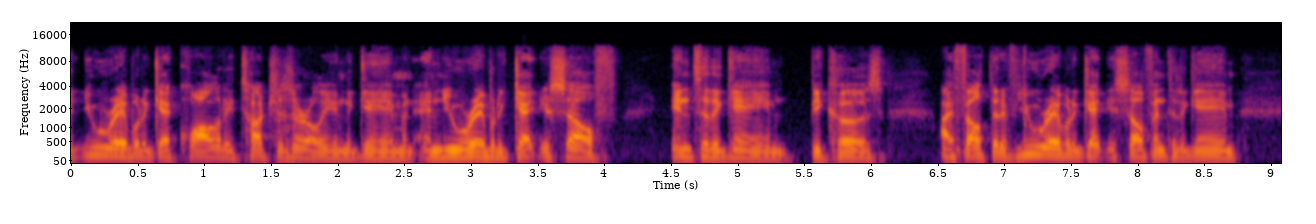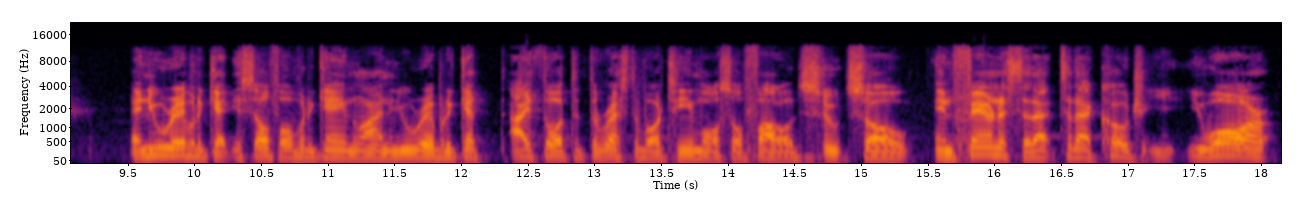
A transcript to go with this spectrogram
that you were able to get quality touches early in the game and, and you were able to get yourself into the game because I felt that if you were able to get yourself into the game and you were able to get yourself over the game line and you were able to get I thought that the rest of our team also followed suit. So in fairness to that to that coach, you, you are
